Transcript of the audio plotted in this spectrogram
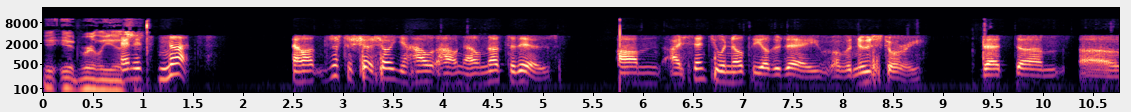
it, it really is. and it's nuts. And I'll, just to show, show you how, how how nuts it is, um, I sent you a note the other day of a news story that um, uh,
